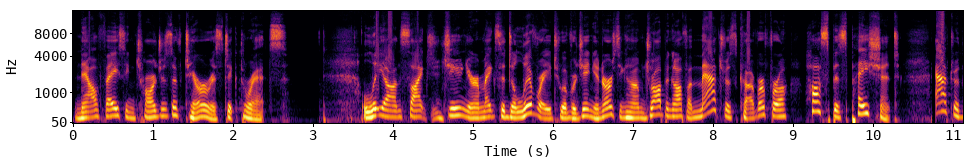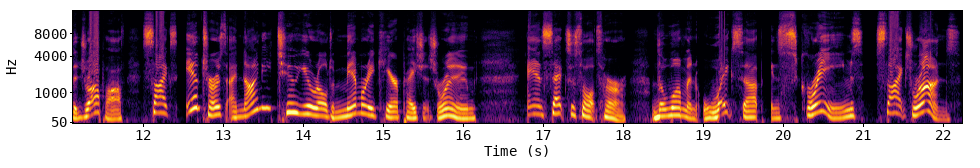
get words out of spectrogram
now facing charges of terroristic threats. Leon Sykes Jr. makes a delivery to a Virginia nursing home, dropping off a mattress cover for a hospice patient. After the drop off, Sykes enters a 92 year old memory care patient's room and sex assaults her. The woman wakes up and screams. Sykes runs.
